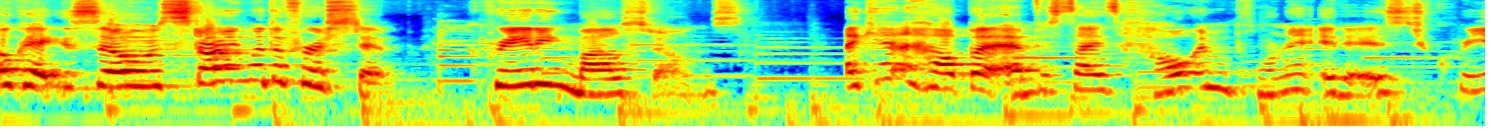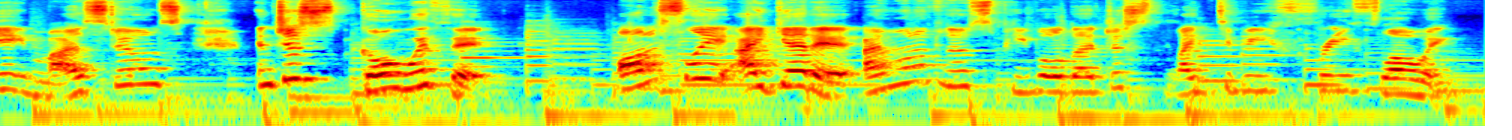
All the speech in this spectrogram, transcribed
Okay, so starting with the first tip creating milestones. I can't help but emphasize how important it is to create milestones and just go with it. Honestly, I get it. I'm one of those people that just like to be free flowing.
